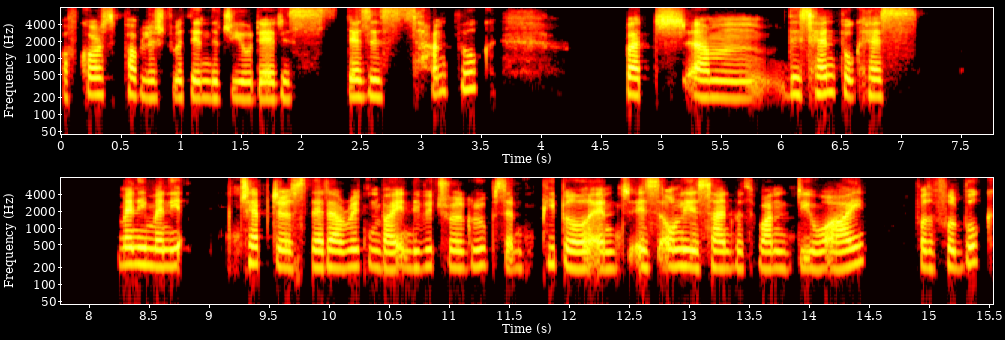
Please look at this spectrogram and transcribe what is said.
of course, published within the geodesists handbook. But um, this handbook has many, many chapters that are written by individual groups and people and is only assigned with one DOI for the full book.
